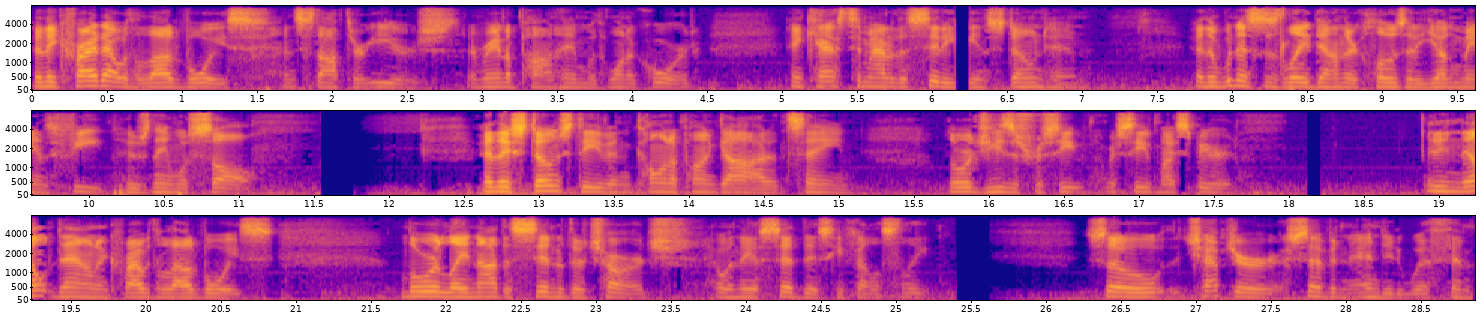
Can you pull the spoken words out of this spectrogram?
And they cried out with a loud voice and stopped their ears and ran upon him with one accord and cast him out of the city and stoned him. And the witnesses laid down their clothes at a young man's feet, whose name was Saul. And they stoned Stephen, calling upon God and saying, Lord Jesus, receive, receive my spirit. And he knelt down and cried with a loud voice, Lord, lay not the sin of their charge. And when they had said this, he fell asleep. So chapter 7 ended with them,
